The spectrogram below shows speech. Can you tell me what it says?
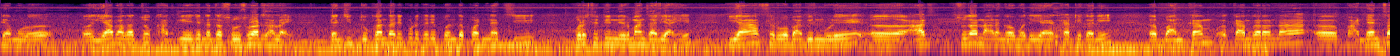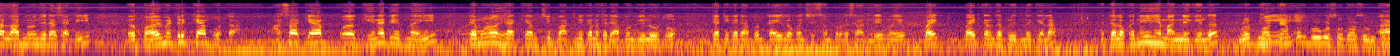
त्यामुळं या भागात जो खाजगी एजंटांचा सुळसुळाट झाला आहे त्यांची दुकानदारी कुठेतरी बंद पडण्याची परिस्थिती निर्माण झाली आहे. या सर्व बाबींमुळे आज सुद्धा नारंगावमध्ये या एका ठिकाणी बांधकाम कामगारांना भांड्यांचा लाभ मिळवून देण्यासाठी बायोमेट्रिक कॅम्प होता. असा कॅम्प घेण्यात येत नाही. त्यामुळं ह्या कॅम्पची बातमी करण्यासाठी आपण गेलो होतो. त्या ठिकाणी आपण काही लोकांशी संपर्क साधले. म्हणजे बाईट बाईट करण्याचा प्रयत्न केला. तर त्या लोकांनी हे मान्य केलं. कॅम्पस बोगस होता असून हा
